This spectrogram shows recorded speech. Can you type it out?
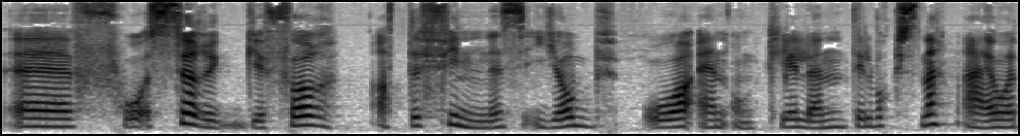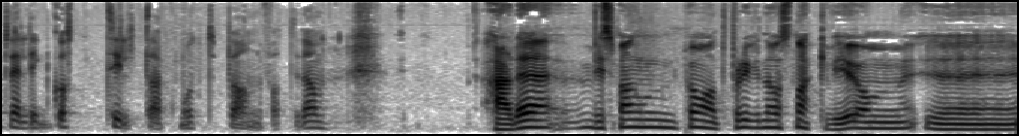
eh, få, sørge for at det finnes jobb og en ordentlig lønn til voksne, er jo et veldig godt tiltak mot barnefattigdom. Er det, hvis man på en måte, fordi Nå snakker vi om uh,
